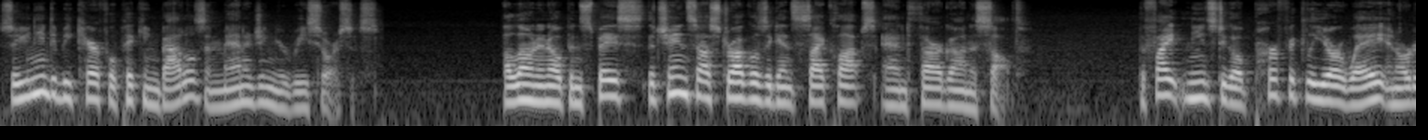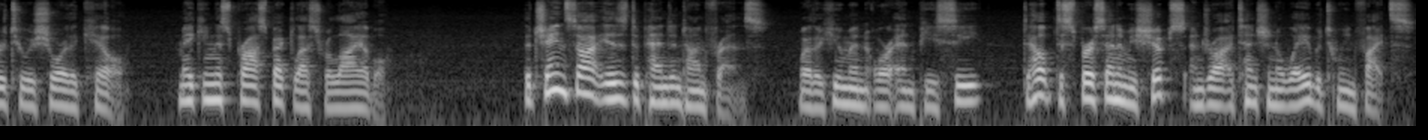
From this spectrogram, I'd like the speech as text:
so you need to be careful picking battles and managing your resources. Alone in open space, the chainsaw struggles against Cyclops and Thargon Assault. The fight needs to go perfectly your way in order to assure the kill, making this prospect less reliable. The chainsaw is dependent on friends, whether human or NPC, to help disperse enemy ships and draw attention away between fights.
